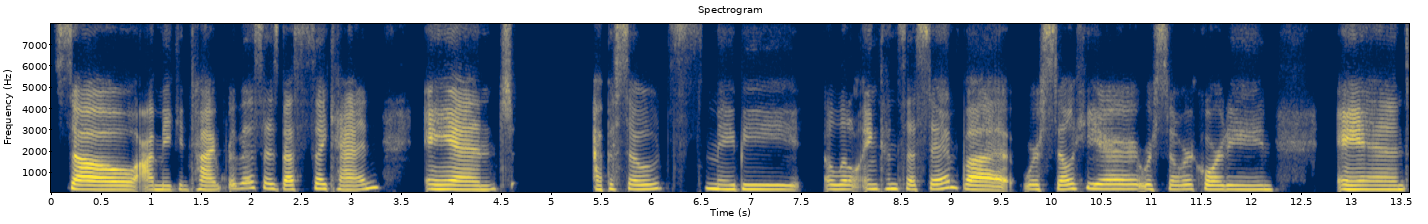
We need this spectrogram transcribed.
So I'm making time for this as best as I can and episodes may be a little inconsistent, but we're still here, we're still recording. And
